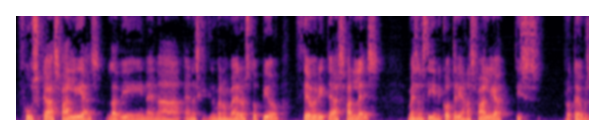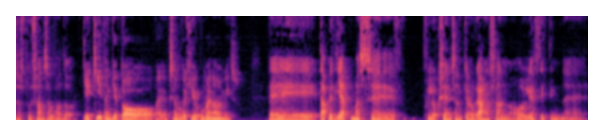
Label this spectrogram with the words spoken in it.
φούσκα ασφαλείας. Δηλαδή είναι ένα, ένα συγκεκριμένο μέρος το οποίο θεωρείται ασφαλές μέσα στη γενικότερη ανασφάλεια της πρωτεύουσα του Σαν Σαλβαδόρ. και εκεί ήταν και το ε, ξενοδοχείο που μέναμε εμείς. Ε, τα παιδιά που μας ε, φιλοξένησαν και οργάνωσαν όλη αυτή την, ε,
